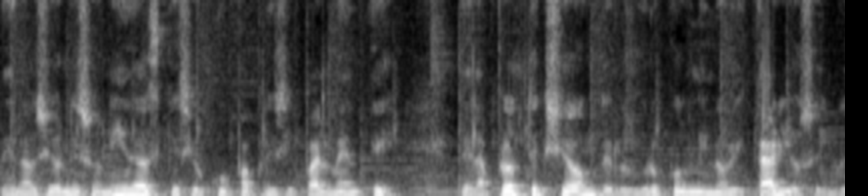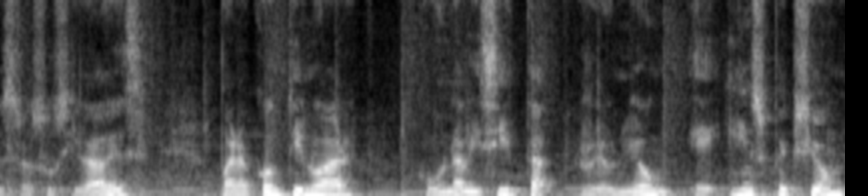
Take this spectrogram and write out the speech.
de Naciones Unidas que se ocupa principalmente de la protección de los grupos minoritarios en nuestras sociedades para continuar con una visita, reunión e inspección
